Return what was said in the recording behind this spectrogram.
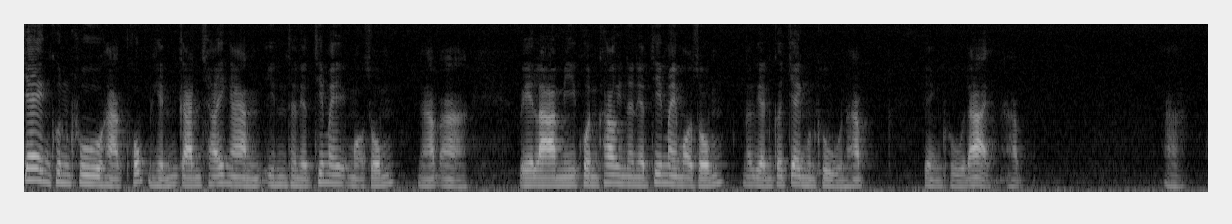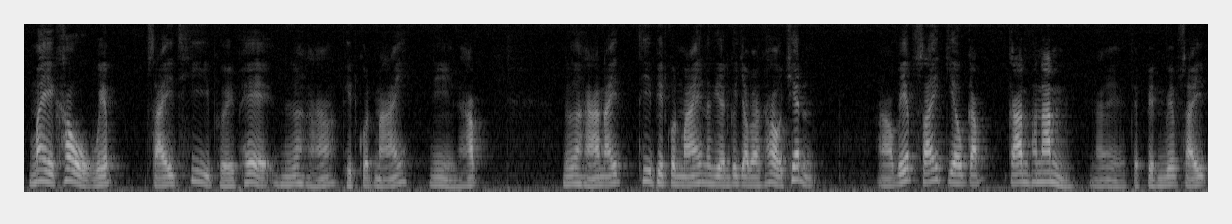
แจ้งคุณครูหากพบเห็นการใช้งานอินเทอร์เน็ตที่ไม่เหมาะสมนะครับอ่าเวลามีคนเข้าอินเทอร์เน็ตที่ไม่เหมาะสม นักเรียนก็แจ้งคุณครูนะครับ แจ้งครูได้นะครับไม่เข้าเว็บ ซต์ที่เผยแพร่เนื้อหาผิดกฎหมายนี่นะครับ เนื้อหาไหนที่ผิดกฎหมายนักเรียนก็จะไปเข้า เช่นเว็บไซต์เกี่ยวกับการพนันนี่จะเป็นเว็บไซต์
